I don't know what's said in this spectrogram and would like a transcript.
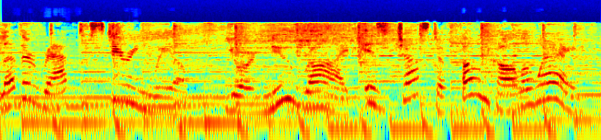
leather wrapped steering wheel. Your new ride is just a phone call away.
